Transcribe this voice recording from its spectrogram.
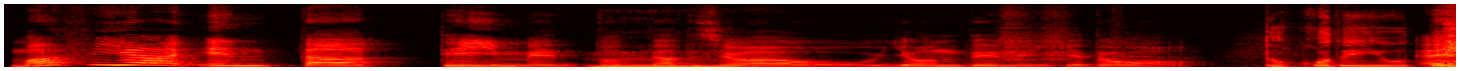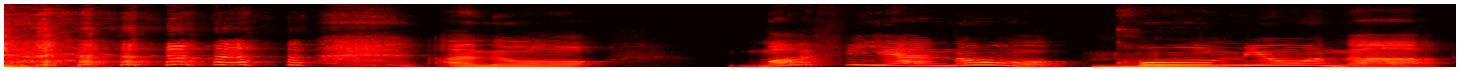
マフィアエンターテインメントって私は呼んでんねんけど、どこで言うてんの？あのマフィアの巧妙な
